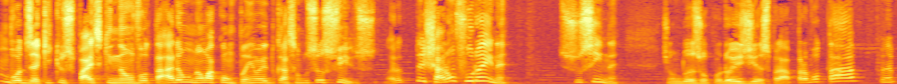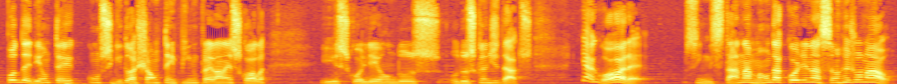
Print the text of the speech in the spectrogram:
Não vou dizer aqui que os pais que não votaram não acompanham a educação dos seus filhos. Agora deixaram um furo aí, né? Isso sim, né? Tinham duas ou dois dias para votar, né? poderiam ter conseguido achar um tempinho para ir lá na escola e escolher um dos, um dos candidatos. E agora, sim, está na mão da coordenação regional,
